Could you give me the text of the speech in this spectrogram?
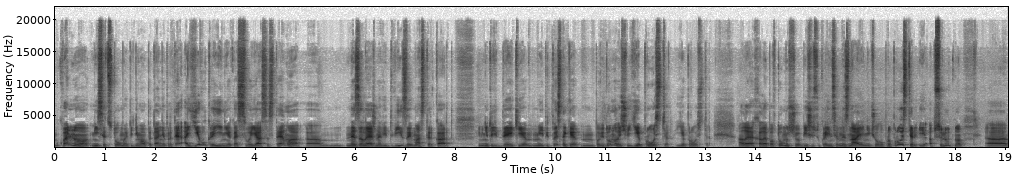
Буквально місяць тому я піднімав питання про те, а є в Україні якась своя система е, незалежна від візи MasterCard. І мені тоді деякі мої підписники повідомили, що є простір. Є простір. Але халепа в тому, що більшість українців не знає нічого про простір і абсолютно е,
